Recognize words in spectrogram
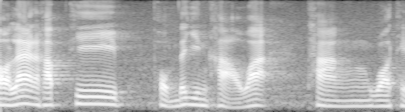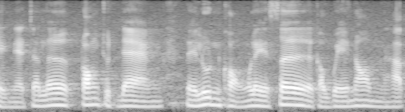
ตอนแรกนะครับที่ผมได้ยินข่าวว่าทาง v o r t e x เนี่ยจะเลิกกล้องจุดแดงในรุ่นของเลเซอร์กับ Venom นะครับ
